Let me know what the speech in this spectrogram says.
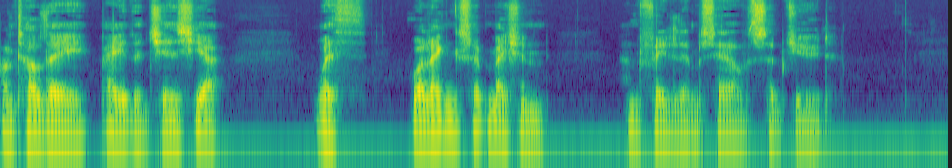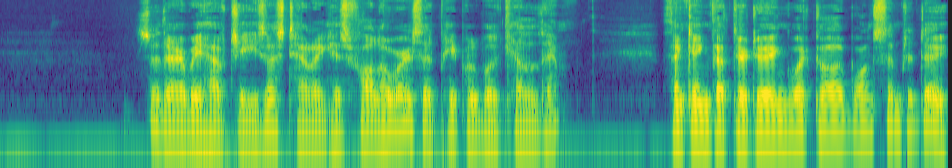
until they pay the jizya with willing submission and feel themselves subdued. So there we have Jesus telling his followers that people will kill them, thinking that they're doing what God wants them to do.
